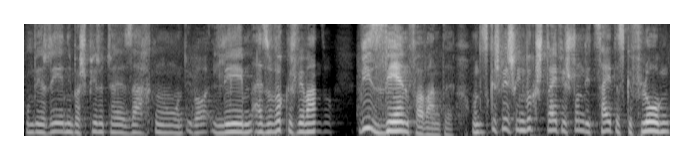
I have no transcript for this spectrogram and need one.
und wir reden über spirituelle Sachen und über Leben, also wirklich, wir waren so wie Seelenverwandte und das Gespräch ging wirklich drei, vier Stunden, die Zeit ist geflogen.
